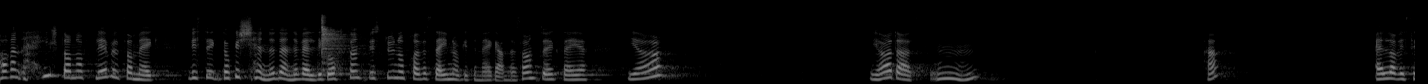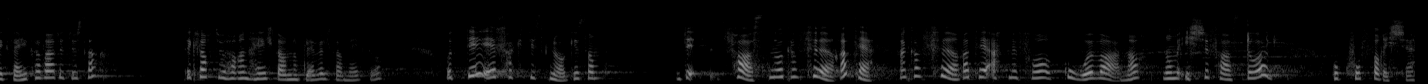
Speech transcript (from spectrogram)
har en helt annen opplevelse av meg. Jeg, dere kjenner denne veldig godt. Sant? Hvis du nå prøver å si noe til meg, Anne, sant? og jeg sier ja Ja da. Mm. Eller hvis jeg sier 'Hva var det du sa?' Det er klart du har en helt annen opplevelse av meg da. Og det er faktisk noe som det, fasten òg kan føre til. Han kan føre til at vi får gode vaner når vi ikke faster òg. Og hvorfor ikke?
